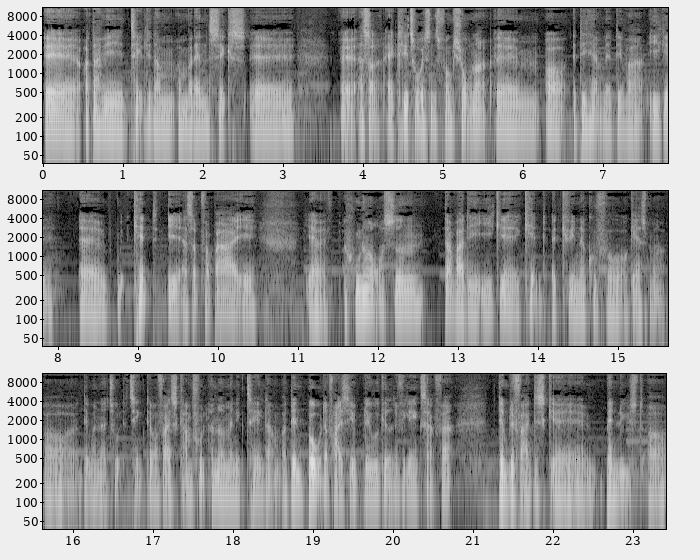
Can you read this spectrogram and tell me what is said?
Øh, og der har vi talt lidt om, om hvordan sex øh, øh, altså af klitorisens funktioner, øh, og at det her med, at det var ikke øh, kendt, øh, altså for bare øh, ja, 100 år siden, der var det ikke kendt, at kvinder kunne få orgasmer, og det var en naturlig ting. Det var faktisk skamfuldt og noget, man ikke talte om. Og den bog, der faktisk blev udgivet, det fik jeg ikke sagt før, den blev faktisk øh, bandlyst og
